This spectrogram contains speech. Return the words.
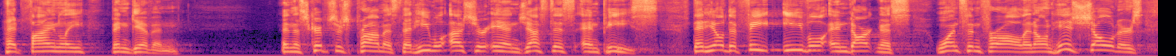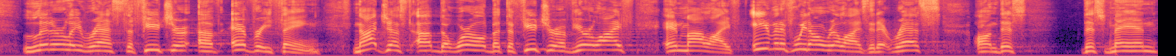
had finally been given. And the scriptures promise that he will usher in justice and peace, that he'll defeat evil and darkness once and for all. And on his shoulders literally rests the future of everything, not just of the world, but the future of your life and my life. Even if we don't realize it, it rests on this, this man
